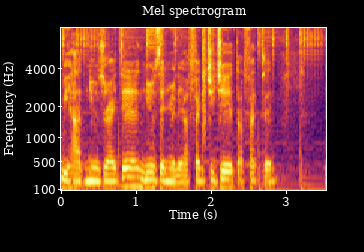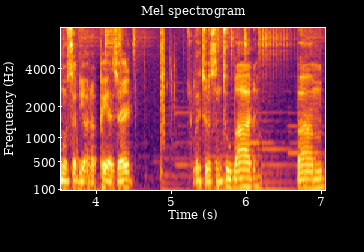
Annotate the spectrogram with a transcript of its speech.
We had news right here news didn't really affect gj it affected most of the other pairs right? Which wasn't too bad. Bam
